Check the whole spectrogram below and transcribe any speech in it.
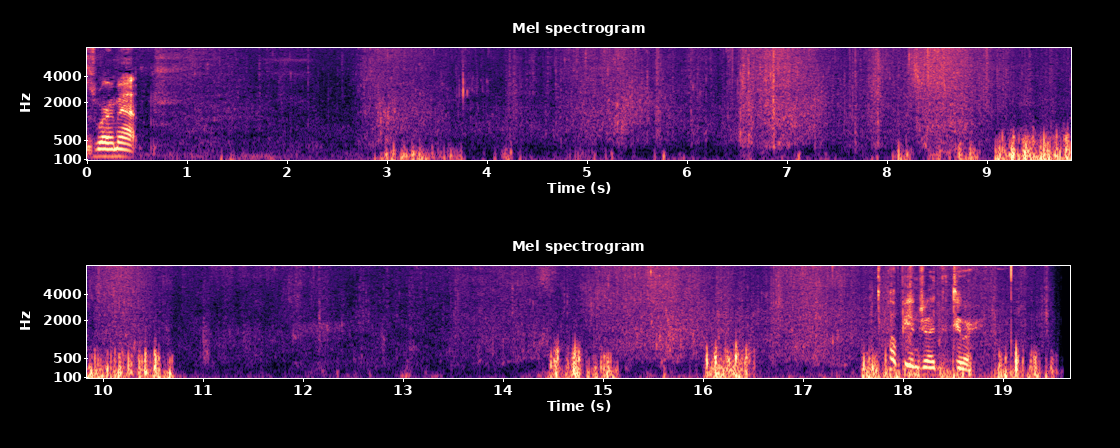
This is where I'm at. Hope you enjoyed the tour.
